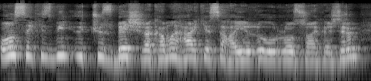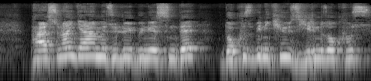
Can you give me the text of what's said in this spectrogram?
18.305 rakamı herkese hayırlı uğurlu olsun arkadaşlarım. Personel Genel Müdürlüğü bünyesinde 9229,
